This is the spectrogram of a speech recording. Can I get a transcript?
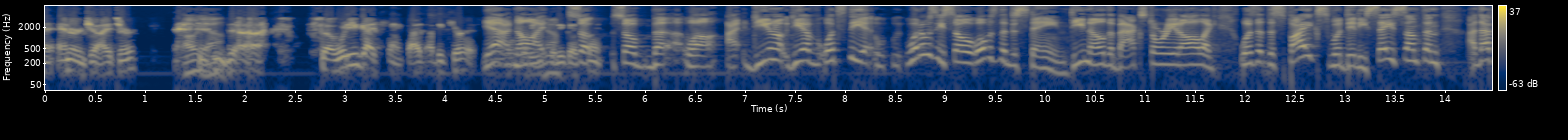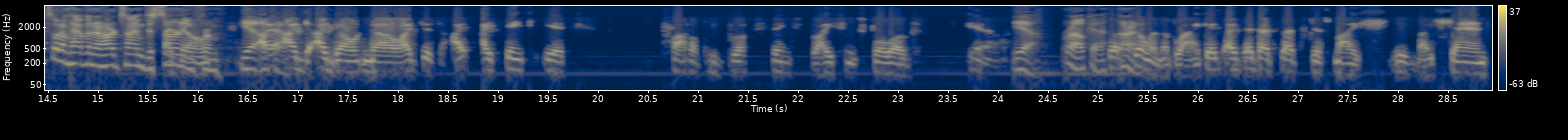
energizer. Oh yeah. And, uh, so, what do you guys think? I'd, I'd be curious. Yeah, no, you- I what do you guys so think? so but well, I, do you know? Do you have what's the what was he so? What was the disdain? Do you know the backstory at all? Like, was it the spikes? What did he say something? Uh, that's what I'm having a hard time discerning from. Yeah, okay. I, I, I don't know. I just I, I think it's probably Brooks thinks Bryson's full of you know yeah. Well, okay. fill, All right. fill in the blank. It, I, that's that's just my my sense,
